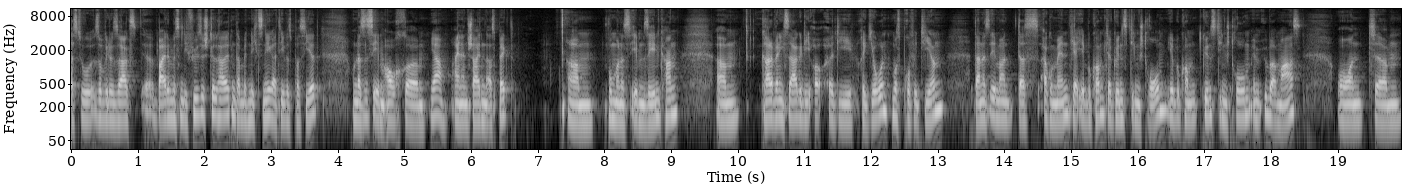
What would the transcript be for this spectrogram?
dass du, so wie du sagst, äh, beide müssen die Füße stillhalten, damit nichts Negatives passiert. Und das ist eben auch äh, ja, ein entscheidender Aspekt, ähm, wo man es eben sehen kann. Ähm, gerade wenn ich sage, die, äh, die Region muss profitieren, dann ist immer das Argument, ja, ihr bekommt ja günstigen Strom, ihr bekommt günstigen Strom im Übermaß. Und ähm,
